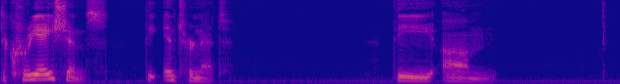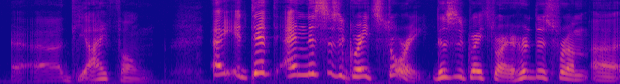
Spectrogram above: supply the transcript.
The creations, the internet, the um, uh, the iPhone. It did, and this is a great story. This is a great story. I heard this from uh,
